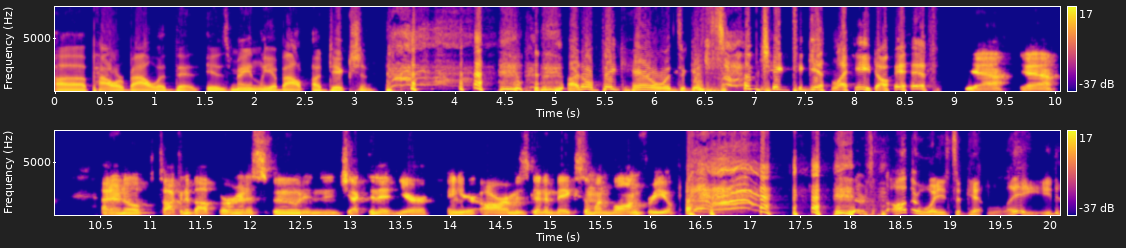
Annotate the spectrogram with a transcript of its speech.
a power ballad that is mainly about addiction. I don't think heroin's a good subject to get laid with. Yeah, yeah. I don't know if talking about burning a spoon and injecting it in your in your arm is going to make someone long for you. There's other ways to get laid.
